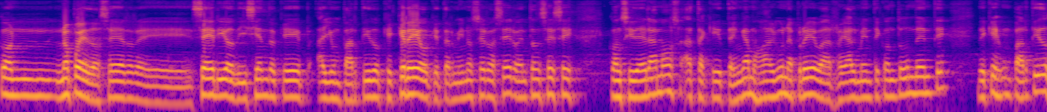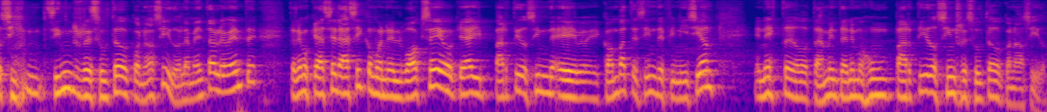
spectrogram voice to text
no puedo ser eh, serio diciendo que hay un partido que creo que terminó 0 a 0, entonces eh, consideramos hasta que tengamos alguna prueba realmente contundente de que es un partido sin, sin resultado conocido. Lamentablemente tenemos que hacer así como en el boxeo, que hay partidos sin eh, combates sin definición en esto también tenemos un partido sin resultado conocido.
